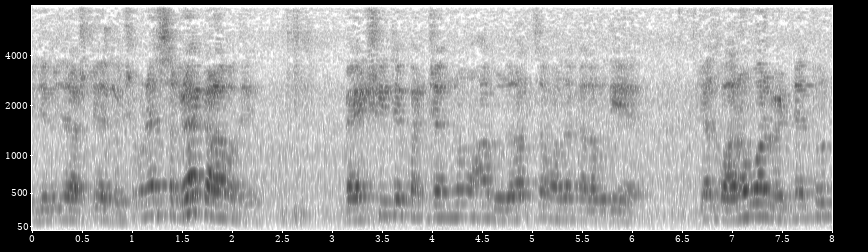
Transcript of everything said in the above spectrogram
बीजेपीचे राष्ट्रीय अध्यक्ष. पण या सगळ्या काळामध्ये ब्याऐंशी ते पंच्याण्णव हा गुजरातचा माझा कालावधी आहे ज्यात वारंवार भेटण्यातून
